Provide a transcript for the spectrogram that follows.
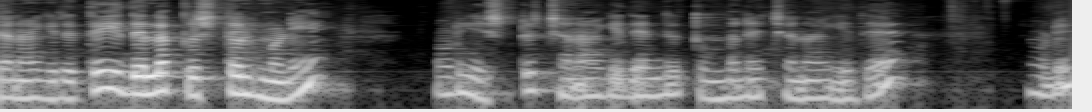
ಚೆನ್ನಾಗಿರುತ್ತೆ. ಇದೆಲ್ಲ ಕ್ರಿಸ್ಟಲ್ ಮಣಿ. ನೋಡಿ ಎಷ್ಟು ಚೆನ್ನಾಗಿದೆ ಅಂದರೆ ತುಂಬಾ ಚೆನ್ನಾಗಿದೆ. ನೋಡಿ.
